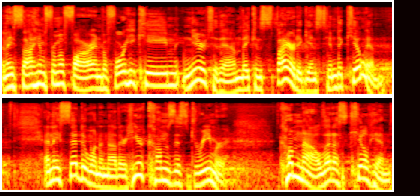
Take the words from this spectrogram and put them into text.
And they saw him from afar, and before he came near to them, they conspired against him to kill him. And they said to one another, Here comes this dreamer. Come now, let us kill him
